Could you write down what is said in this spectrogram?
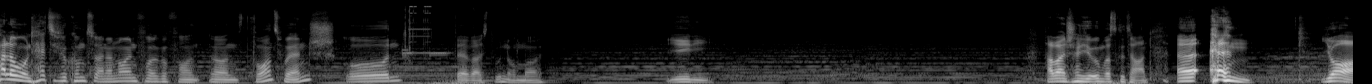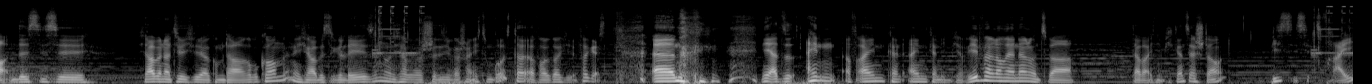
Hallo und herzlich willkommen zu einer neuen Folge von äh, Thorns Ranch. Und wer warst du nochmal? Jedi. Habe anscheinend hier irgendwas getan. Äh, ja, das ist, äh, ich habe natürlich wieder Kommentare bekommen, ich habe sie gelesen und ich habe sie wahrscheinlich zum Großteil erfolgreich wieder vergessen. Ähm, nee, also ein, auf einen kann, einen kann ich mich auf jeden Fall noch erinnern und zwar, da war ich nämlich ganz erstaunt. Biss ist jetzt frei.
